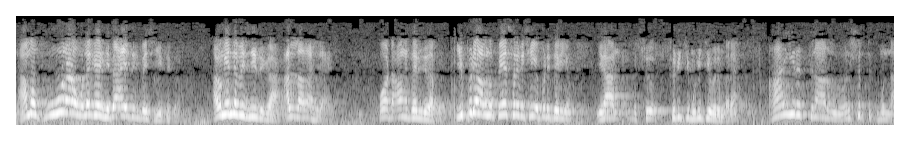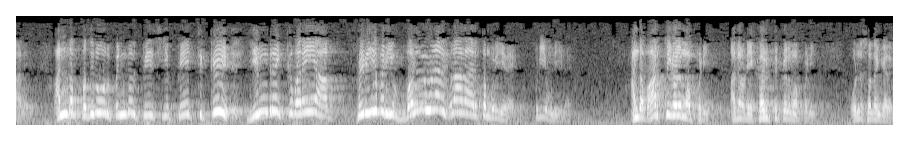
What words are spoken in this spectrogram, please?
நாம பூரா உலக ஹிதாயத்துக்கு பேசிக்கிட்டு இருக்கிறோம். அவங்க என்ன பேசிக்கிட்டு இருக்காங்க அல்லாஹ் தான் ஹிதாயத் போட்டு அவங்க தெரிஞ்சுதான் அப்படி இப்படி அவங்க பேசுற விஷயம் எப்படி தெரியும்? நான் சு- சுருக்கி முடிக்க விரும்புறேன். ஆயிரத்தி நானூறு வருஷத்துக்கு முன்னாலே அந்த பதினோரு பெண்கள் பேசிய பேச்சுக்கு இன்றைக்கு வரை பெரிய பெரிய வல்லுநர்களால் அர்த்தம் புரியல. புரிய முடியல. அந்த வார்த்தைகளும் அப்படி. அதனுடைய கருத்துக்களும் அப்படி. ஒண்ணு சொல்லுங்க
